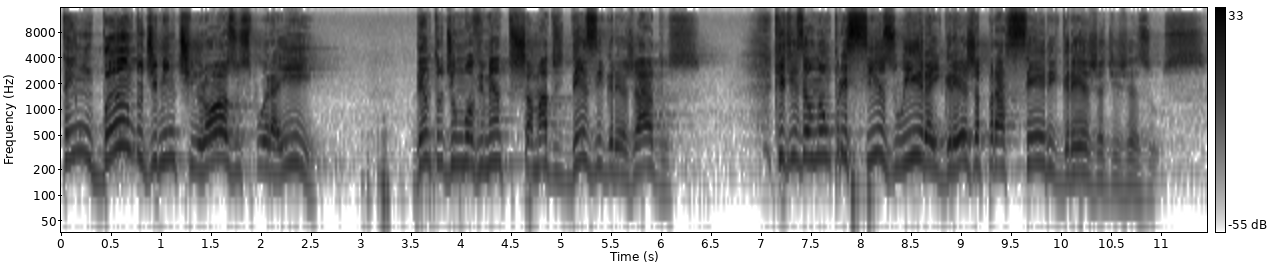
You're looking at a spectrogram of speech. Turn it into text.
Tem um bando de mentirosos por aí, dentro de um movimento chamado de desigrejados que diz: Eu não preciso ir à igreja para ser igreja de Jesus.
